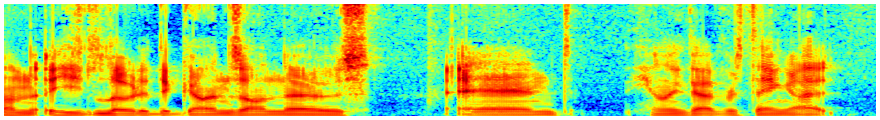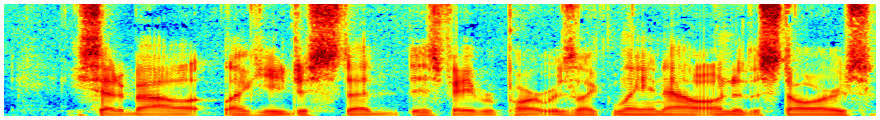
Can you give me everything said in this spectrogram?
on he loaded the guns on those, and the only other thing I he said about like he just said his favorite part was like laying out under the stars.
